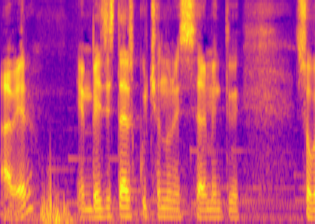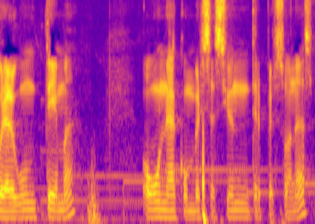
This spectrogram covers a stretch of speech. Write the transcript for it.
A ver, en vez de estar escuchando necesariamente sobre algún tema o una conversación entre personas,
